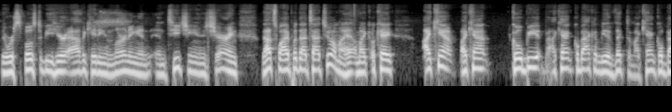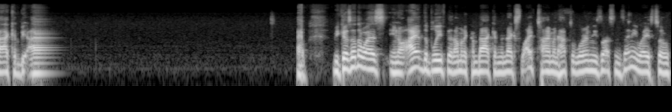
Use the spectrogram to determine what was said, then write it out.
that we're supposed to be here advocating and learning and, and teaching and sharing. That's why I put that tattoo on my head. I'm like, okay, I can't I can't go be I can't go back and be a victim. I can't go back and be I because otherwise, you know, I have the belief that I'm going to come back in the next lifetime and have to learn these lessons anyway. So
